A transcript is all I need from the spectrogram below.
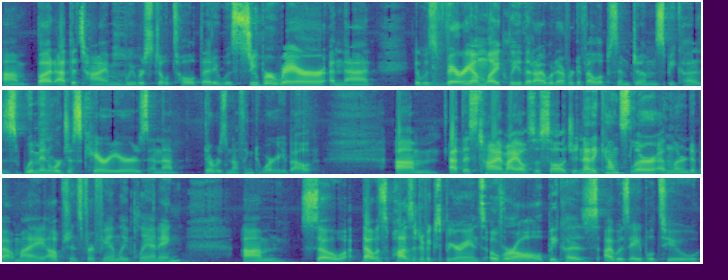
um, but at the time, we were still told that it was super rare and that it was very unlikely that I would ever develop symptoms because women were just carriers and that there was nothing to worry about. Um, at this time, I also saw a genetic counselor and learned about my options for family planning. Um, so that was a positive experience overall because I was able to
